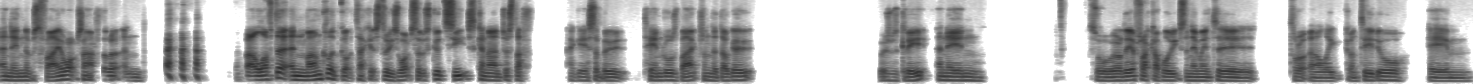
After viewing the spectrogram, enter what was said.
and then there was fireworks after it. And but I loved it. And my uncle had got tickets through his work, so it was good seats. Kind of just a, I guess about ten rows back from the dugout, which was great. And then, so we were there for a couple of weeks, and then went to uh, like Ontario, um,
